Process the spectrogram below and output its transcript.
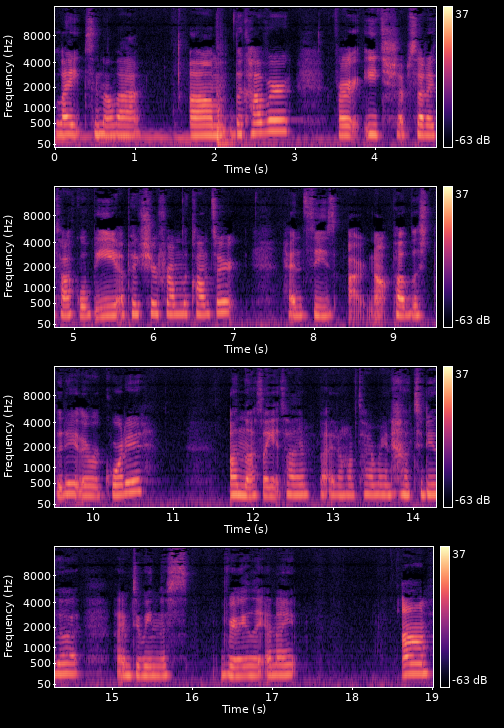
lights and all that. Um, the cover for each episode I talk will be a picture from the concert. Hence, these are not published the day they're recorded, unless I get time. But I don't have time right now to do that. I'm doing this very late at night. Um,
